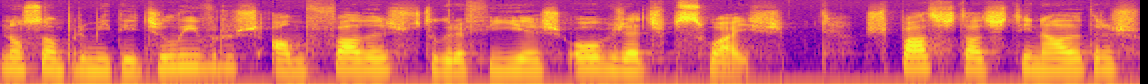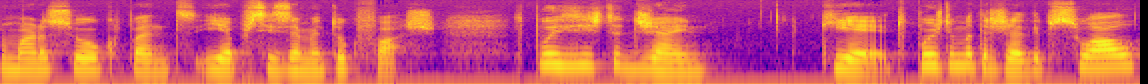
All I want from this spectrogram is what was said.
Não são permitidos livros, almofadas, fotografias ou objetos pessoais. O espaço está destinado a transformar o seu ocupante e é precisamente o que faz. Depois existe a Jane, que é, depois de uma tragédia pessoal,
